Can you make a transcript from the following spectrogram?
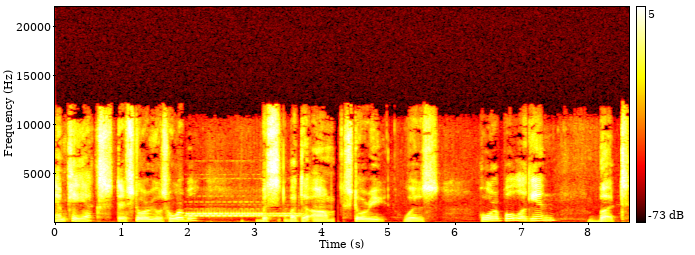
MKX, their story was horrible, but but the um story was horrible again, but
